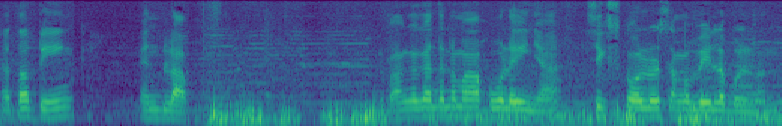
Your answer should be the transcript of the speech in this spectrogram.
ito pink, and black. Diba? Ang gaganda ng mga kulay niya. Six colors ang available nun.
